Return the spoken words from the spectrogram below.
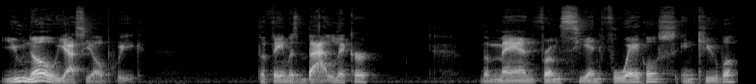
You know Yasiel Puig, the famous bat licker the man from Cienfuegos in Cuba.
